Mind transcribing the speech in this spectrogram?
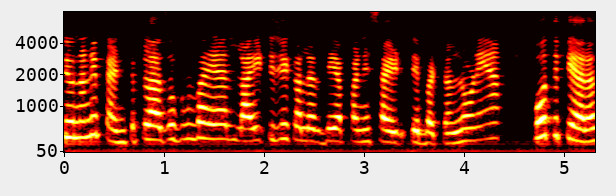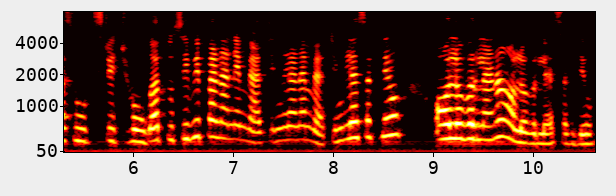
ਤੇ ਉਹਨਾਂ ਨੇ ਪੈਂਟ ਪਲਾਜ਼ੋ ਬਣਵਾਇਆ। ਲਾਈਟ ਜੇ ਕਲਰ ਦੇ ਆਪਾਂ ਨੇ ਸਾਈਡ ਤੇ ਬਟਨ ਲਾਉਣੇ ਆ। ਬਹੁਤ ਪਿਆਰਾ ਸੂਟ ਸਟਿਚ ਹੋਊਗਾ। ਤੁਸੀਂ ਵੀ ਭੈਣਾਂ ਨੇ ਮੈਚਿੰਗ ਲੈਣਾ ਮੈਚਿੰਗ ਲੈ ਸਕਦੇ ਹੋ। ਆਲ ਓਵਰ ਲੈਣਾ ਆਲ ਓਵਰ ਲੈ ਸਕਦੇ ਹੋ।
